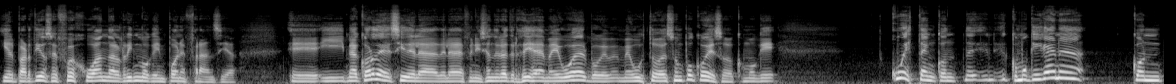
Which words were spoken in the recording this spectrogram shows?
y el partido se fue jugando al ritmo que impone Francia. Eh, y me acordé, sí, de la, de la definición del otro día de Mayweather, porque me gustó, es un poco eso, como que cuesta, eh, como que gana con,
